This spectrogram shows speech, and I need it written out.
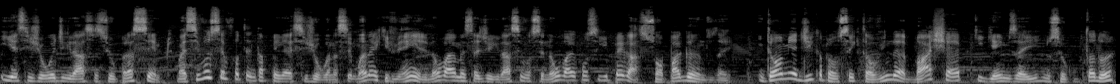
e esse jogo é de graça seu para sempre. Mas se você for tentar pegar esse jogo na semana que vem, ele não vai mais de graça e você não vai conseguir pegar, só pagando daí. Então a minha dica para você que está ouvindo é baixa a Epic Games aí no seu computador,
